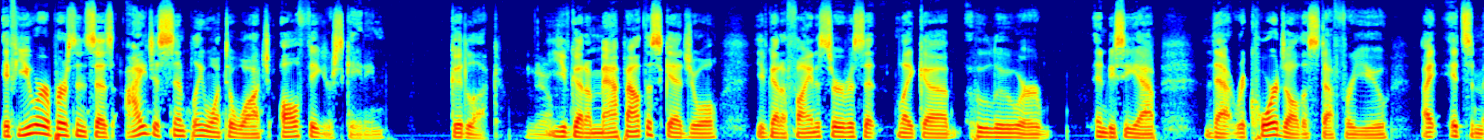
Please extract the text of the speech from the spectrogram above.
If you are a person that says, "I just simply want to watch all figure skating," good luck. Yeah. You've got to map out the schedule. You've got to find a service at like uh, Hulu or NBC app that records all the stuff for you. I, it's a,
